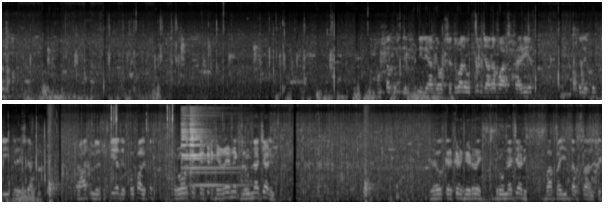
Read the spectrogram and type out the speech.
Thank you. ਤਾਂ ਕੁਝ ਦਿਖ ਵੀ ਨਹੀਂ ਰਿਹਾ ਦੌੜ ਸੇ ਤੋਂ ਬਾਅਦ ਉੱਪਰ ਜ਼ਿਆਦਾ ਬਾਰਿਸ਼ ਪੈ ਰਹੀ ਹੈ। ਤੇ ਦੇਖੋ ਕੀ ਦ੍ਰਿਸ਼ ਆ। ਰਾਹਤ ਮਿਲ ਚੁੱਕੀ ਹੈ। ਦੇਖੋ ਭਗਤ ਰੋਡ ਤੇ ਕ੍ਰਿਕਟ ਖੇਡ ਰਹੇ ਨੇ ਗਰੂਨਾ ਝਾੜੀ। ਦੇਖੋ ਕ੍ਰਿਕਟ ਖੇਡ ਰਹੇ ਗਰੂਨਾ ਝਾੜੀ ਬਾਬਾ ਜੀ ਦਸਤਾਨ ਤੇ।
